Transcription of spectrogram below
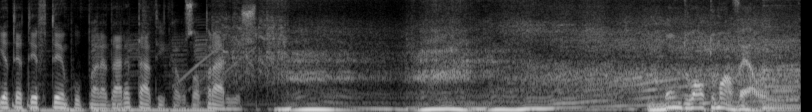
e até teve tempo para dar a tática aos operários. Mundo Automóvel.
